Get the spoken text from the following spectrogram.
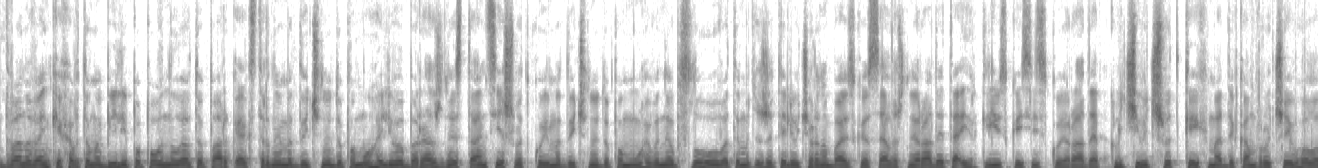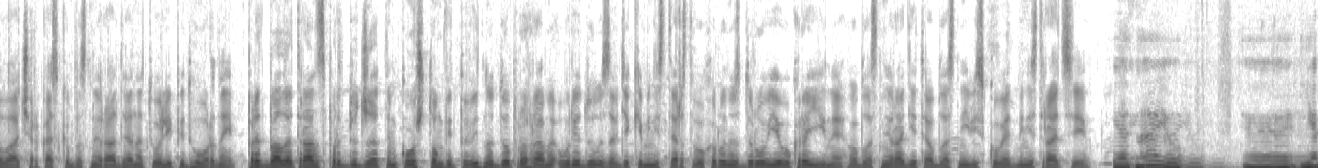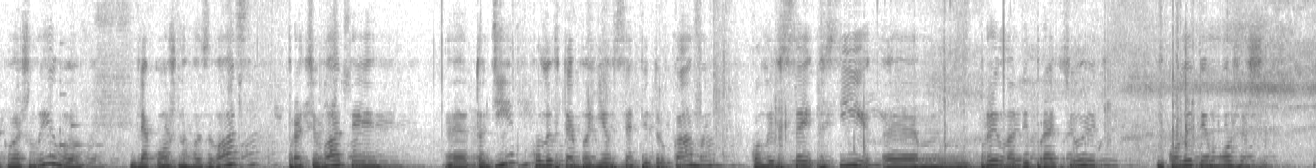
Два новеньких автомобілі поповнили автопарк екстреної медичної допомоги лівобережної станції швидкої медичної допомоги. Вони обслуговуватимуть жителів Чорнобайської селищної ради та Ірклівської сільської ради. Ключі від швидких медикам вручив голова Черкаської обласної ради Анатолій Підгорний. Придбали транспорт бюджетним коштом відповідно до програми уряду завдяки Міністерству охорони здоров'я України, обласній раді та обласній військовій адміністрації. Я знаю, е, як важливо для кожного з вас працювати е, тоді, коли в тебе є все під руками, коли все, всі е, прилади працюють, і коли ти можеш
